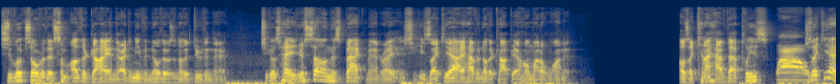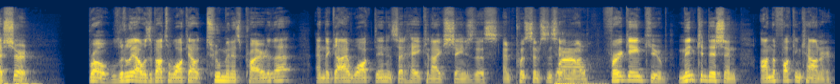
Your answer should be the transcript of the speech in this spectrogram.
She looks over, there's some other guy in there. I didn't even know there was another dude in there. She goes, Hey, you're selling this back, man, right? And she, he's like, Yeah, I have another copy at home. I don't want it. I was like, Can I have that, please? wow. She's like, Yeah, sure. Bro, literally, I was about to walk out two minutes prior to that, and the guy walked in and said, Hey, can I exchange this? And put Simpsons Hit and Run for a GameCube, mint condition, on the fucking counter.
